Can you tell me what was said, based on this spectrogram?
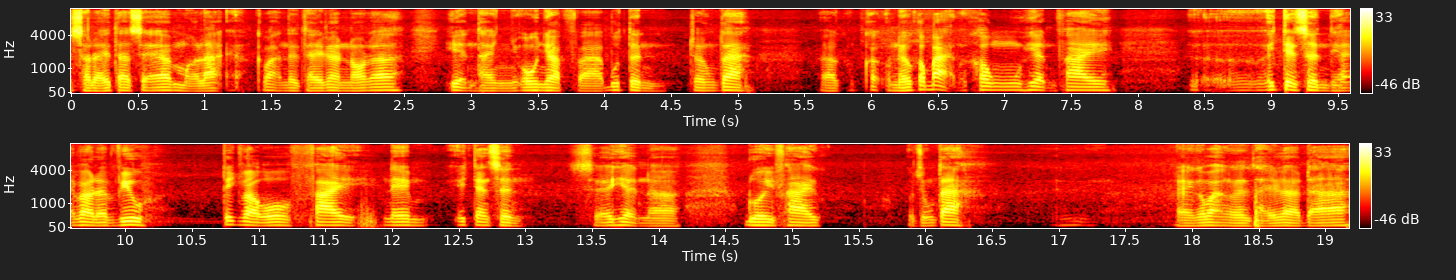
sau đấy ta sẽ mở lại. Các bạn thấy là nó đã hiện thành ô nhập và button cho chúng ta. Và nếu các bạn không hiện file uh, extension thì hãy vào view. Tích vào ô file name extension sẽ hiện uh, đuôi file của chúng ta. Đây các bạn thấy là đã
